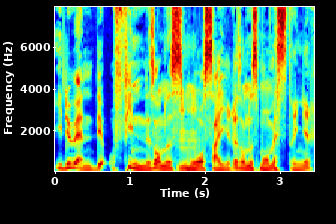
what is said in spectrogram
i det uendelige og finne sånne små seire, sånne små mestringer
